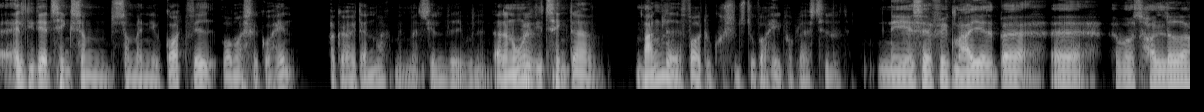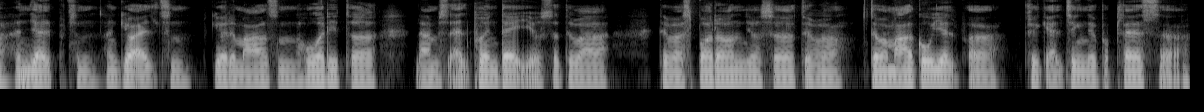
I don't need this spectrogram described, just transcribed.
alle de der ting, som, som man jo godt ved, hvor man skal gå hen og gøre i Danmark, men man sjældent ved i udlandet. Er der nogle af de ting, der manglede, for at du kunne synes, du var helt på plads tidligt? Nej, så jeg fik meget hjælp af, af, af vores holdleder. Han hjalp, sådan, han gjorde alt sådan, gjorde det meget sådan hurtigt, og nærmest alt på en dag, jo, så det var, det var spot on, jo, så det var, det var meget god hjælp, og fik alting ned på plads, og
